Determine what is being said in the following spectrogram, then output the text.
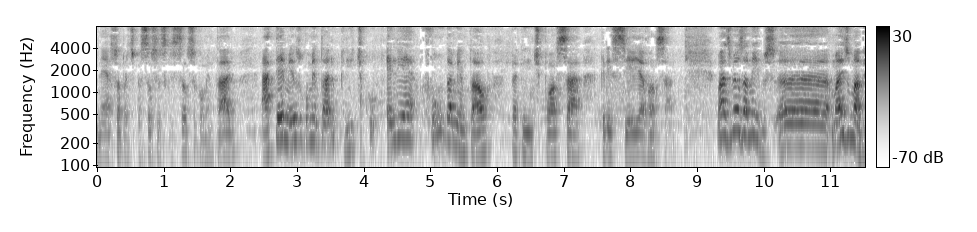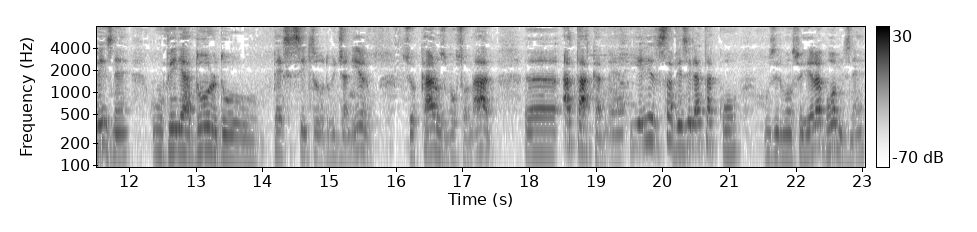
né, sua participação, sua inscrição, seu comentário, até mesmo o comentário crítico, ele é fundamental para que a gente possa crescer e avançar. Mas, meus amigos, uh, mais uma vez, né, o vereador do PSC do Rio de Janeiro, senhor Carlos Bolsonaro, uh, ataca, né, e ele, dessa vez, ele atacou os irmãos Ferreira Gomes, né,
